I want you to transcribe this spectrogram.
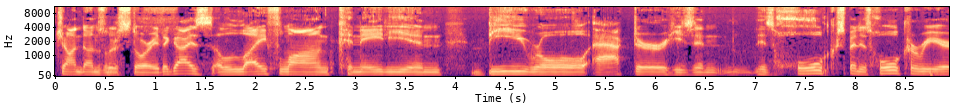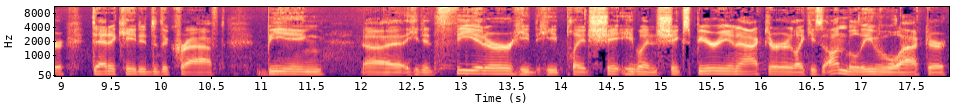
John Dunsworth's story. The guy's a lifelong Canadian B-roll actor. He's in his whole spent his whole career dedicated to the craft, being uh, he did theater. He he played he played a Shakespearean actor. Like he's an unbelievable actor.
